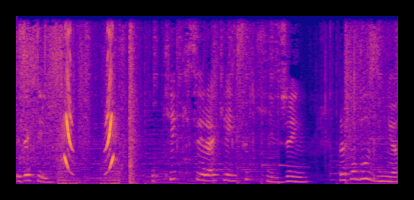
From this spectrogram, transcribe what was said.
esse aqui. O que, que será que é isso aqui, gente? Parece uma blusinha.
